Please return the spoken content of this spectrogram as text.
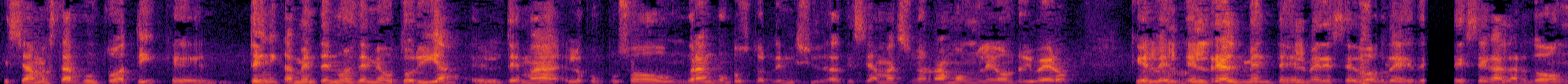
que se llama Estar junto a ti, que técnicamente no es de mi autoría. El tema lo compuso un gran compositor de mi ciudad que se llama el señor Ramón León Rivero, que él, realmente es el merecedor de, ese galardón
